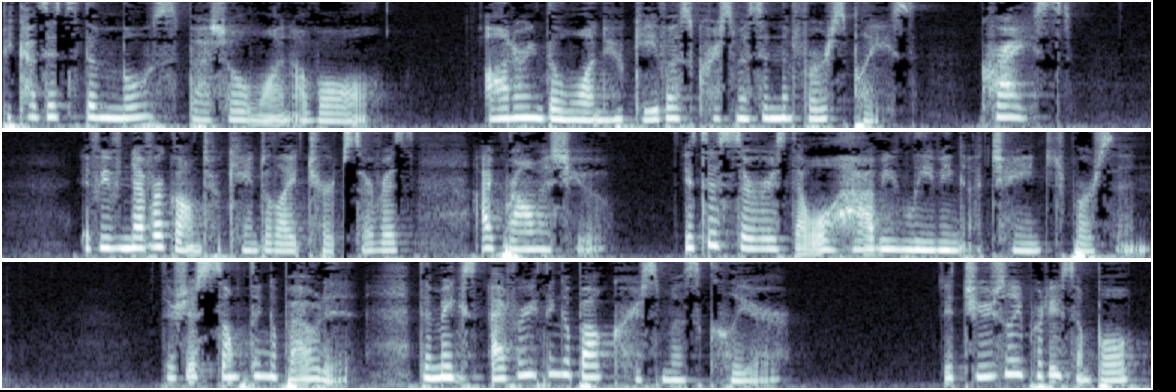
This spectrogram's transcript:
because it's the most special one of all, honoring the one who gave us Christmas in the first place, Christ. If you've never gone to a candlelight church service, I promise you, it's a service that will have you leaving a changed person. There's just something about it that makes everything about Christmas clear. It's usually pretty simple,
